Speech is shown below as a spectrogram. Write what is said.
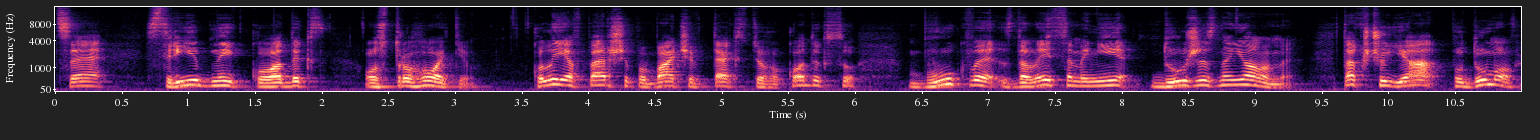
це срібний кодекс остроготів. Коли я вперше побачив текст цього кодексу, букви здалися мені дуже знайомими. Так що я подумав,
